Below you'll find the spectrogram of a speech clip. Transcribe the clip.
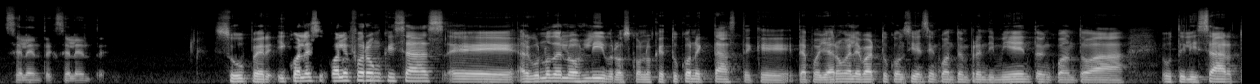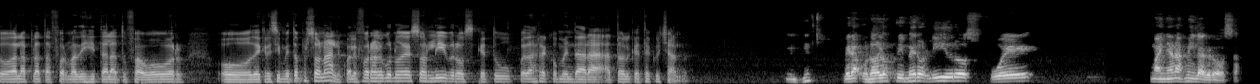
Excelente, excelente. Súper. ¿Y cuáles, cuáles fueron quizás eh, algunos de los libros con los que tú conectaste que te apoyaron a elevar tu conciencia en cuanto a emprendimiento, en cuanto a utilizar toda la plataforma digital a tu favor o de crecimiento personal? ¿Cuáles fueron algunos de esos libros que tú puedas recomendar a, a todo el que esté escuchando? Mira, uno de los primeros libros fue Mañanas Milagrosas,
